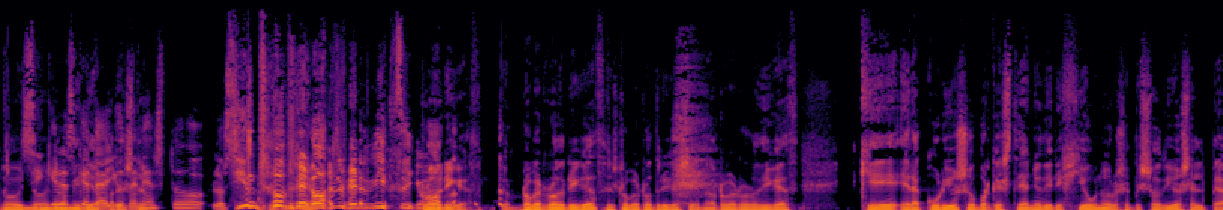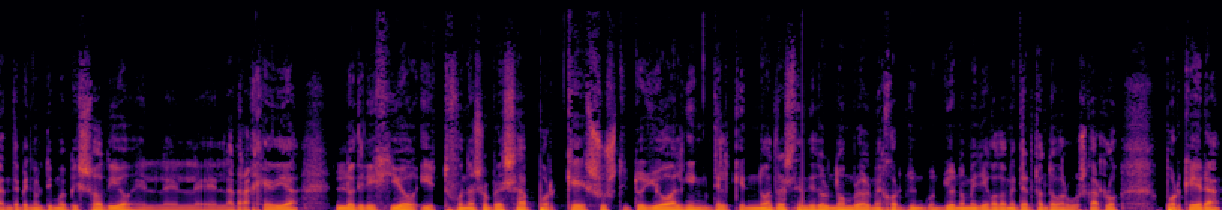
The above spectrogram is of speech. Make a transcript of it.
No- si no- quieres que te ayude en esto, lo siento, pero vas verdísimo. Rodríguez. Robert Rodríguez, es Robert Rodríguez, sí, ¿no? Robert Rodríguez, que era curioso porque este año dirigió uno de los episodios, el antepenúltimo episodio, el, la tragedia, lo dirigió y fue una sorpresa porque sustituyó a alguien del que no ha trascendido el nombre, a lo mejor yo, yo no me he llegado a meter tanto para buscarlo porque era,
